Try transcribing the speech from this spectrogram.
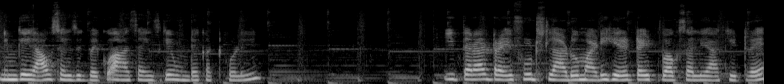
ನಿಮಗೆ ಯಾವ ಸೈಜಿಗೆ ಬೇಕೋ ಆ ಸೈಜ್ಗೆ ಉಂಡೆ ಕಟ್ಕೊಳ್ಳಿ. ಈ ಥರ ಡ್ರೈ ಫ್ರೂಟ್ಸ್ ಲಾಡು ಮಾಡಿ ಹೇರ್ ಟೈಟ್ ಬಾಕ್ಸಲ್ಲಿ ಹಾಕಿಟ್ರೆ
